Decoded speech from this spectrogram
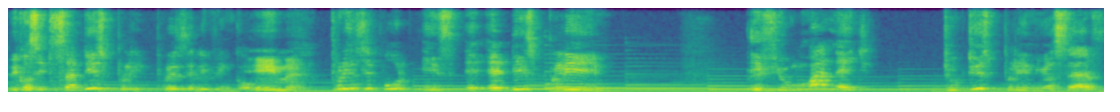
because it is a discipline. Praise the living God. Amen. Principle is a, a discipline. If you manage to discipline yourself,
